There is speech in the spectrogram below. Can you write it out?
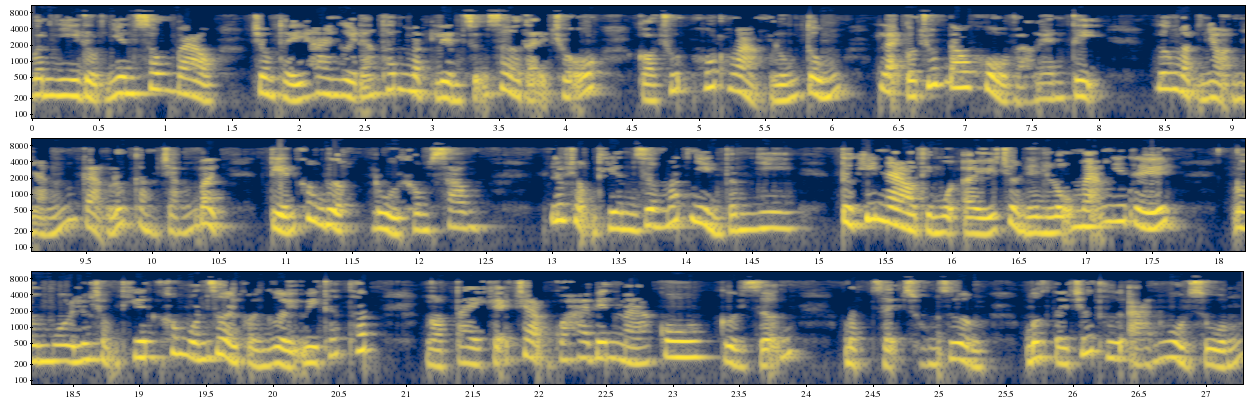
Vân Nhi đột nhiên xông vào, trông thấy hai người đang thân mật liền sững sờ tại chỗ, có chút hốt hoảng, lúng túng, lại có chút đau khổ và ghen tị. Gương mặt nhỏ nhắn càng lúc càng trắng bệch, tiến không được, lùi không xong. Lưu Trọng Thiên dương mắt nhìn Vân Nhi, từ khi nào thì muội ấy trở nên lỗ mãng như thế? Đôi môi Lưu Trọng Thiên không muốn rời khỏi người uy thất thất, ngón tay khẽ chạm qua hai bên má cô, cười giỡn, bật dậy xuống giường, bước tới trước thư án ngồi xuống.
